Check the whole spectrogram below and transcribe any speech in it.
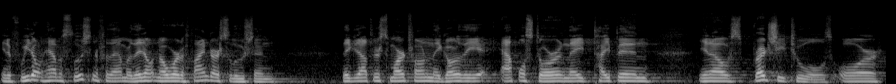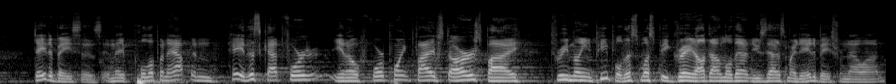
And if we don't have a solution for them or they don't know where to find our solution, they get out their smartphone and they go to the Apple store and they type in, you know, spreadsheet tools or databases and they pull up an app and hey, this got four, you know, 4.5 stars by 3 million people. This must be great. I'll download that and use that as my database from now on.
